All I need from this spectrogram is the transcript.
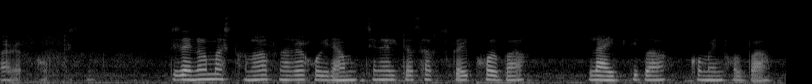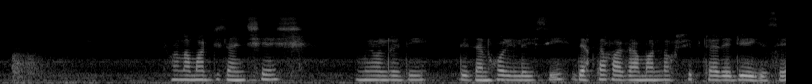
আর ডিজাইনের মাঝখানে আপনারা কইরাম চ্যানেলটা সাবস্ক্রাইব করবা লাইক দিবা কমেন্ট করবা। এখন আমার ডিজাইন শেষ। আমি অলরেডি ডিজাইন করে লইছি দেখতে পাররা আমার নকশিপটা রেডি হয়ে গেছে।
